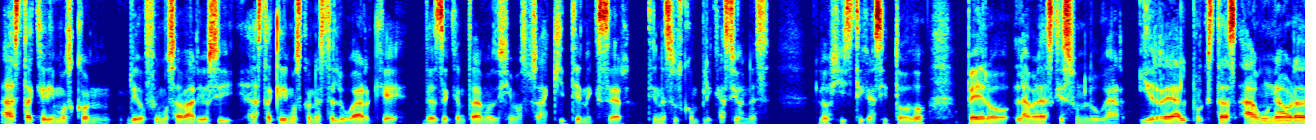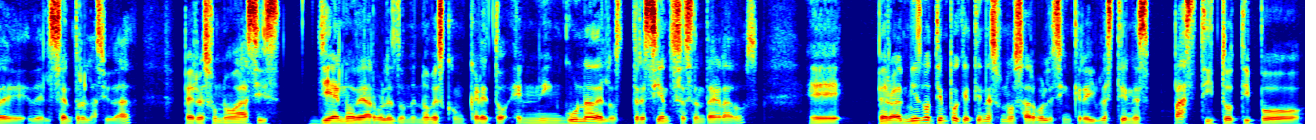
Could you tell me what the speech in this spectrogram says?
hasta que dimos con, digo, fuimos a varios y hasta que dimos con este lugar que desde que entramos dijimos, pues aquí tiene que ser, tiene sus complicaciones logísticas y todo, pero la verdad es que es un lugar irreal porque estás a una hora del centro de la ciudad, pero es un oasis lleno de árboles donde no ves concreto en ninguna de los 360 grados, eh, pero al mismo tiempo que tienes unos árboles increíbles, tienes pastito tipo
